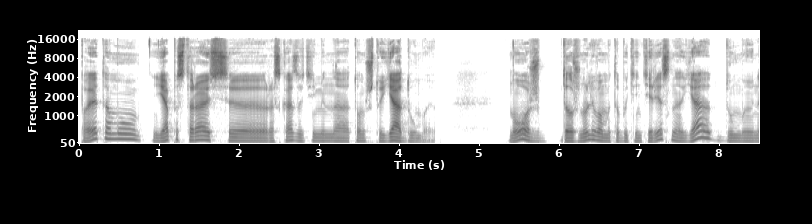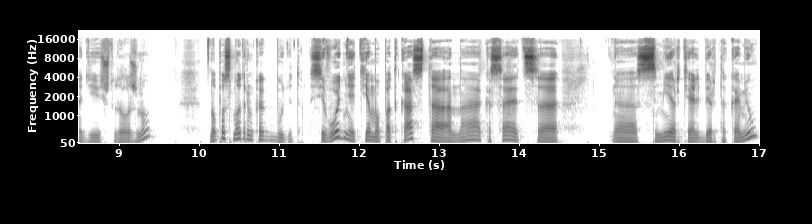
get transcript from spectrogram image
поэтому я постараюсь э, рассказывать именно о том, что я думаю. Но должно ли вам это быть интересно? Я думаю, надеюсь, что должно. Но посмотрим, как будет. Сегодня тема подкаста, она касается э, смерти Альберта Камю,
